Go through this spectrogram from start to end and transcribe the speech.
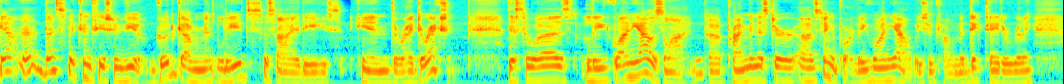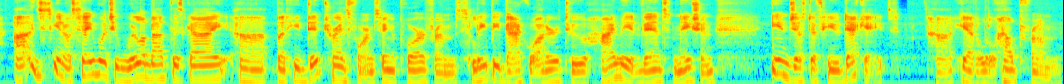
yeah, uh, that's the Confucian view. Good government leads societies in the right direction. This was Lee Kuan Yew's line, the Prime Minister of Singapore, Lee Kuan Yew. We should call him a dictator, really. Uh, you know, say what you will about this guy, uh, but he did transform Singapore from sleepy backwater to highly advanced nation in just a few decades. Uh, he had a little help from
